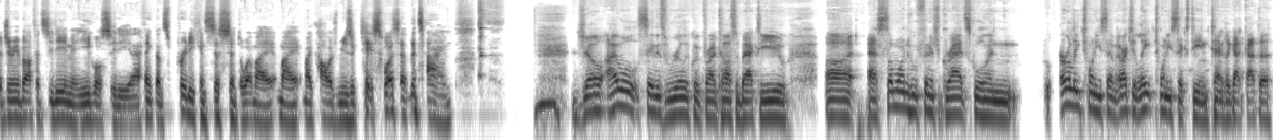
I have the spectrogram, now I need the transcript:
a Jimmy Buffett CD, and an Eagle CD. And I think that's pretty consistent to what my my my college music taste was at the time. Joe, I will say this really quick before I toss it back to you. Uh, as someone who finished grad school in early 2017 or actually late 2016 technically got got the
